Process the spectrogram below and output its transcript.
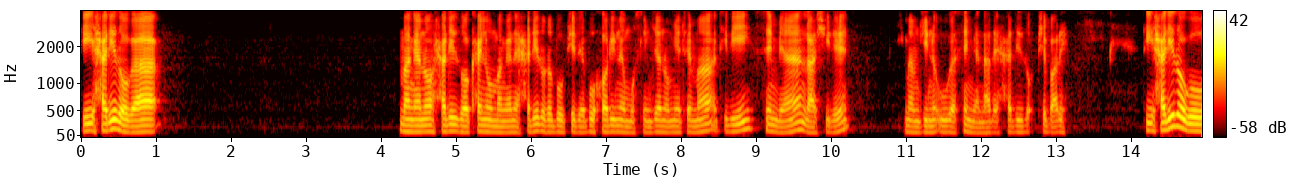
ဒီဟာဒီတော်ကမင်္ဂန်တော်ဟာဒီတော်ခိုင်လုံမင်္ဂန်တဲ့ဟာဒီတော်တို့ဖြစ်တဲ့ဘူခေါရီနဲ့မွတ်စလင်ကျမ်းတော်မြတ်ထဲမှာအထီးဒီဆင့်ပြန်လာရှိတဲ့အီမမ်ဂျီနိုဦးကဆင့်ပြန်လာတဲ့ဟာဒီတော်ဖြစ်ပါတယ် ဒီဟာဒီတော်ကို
